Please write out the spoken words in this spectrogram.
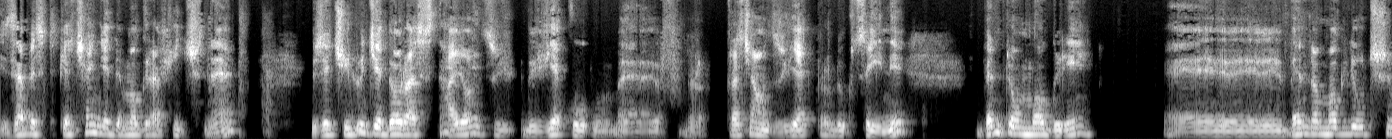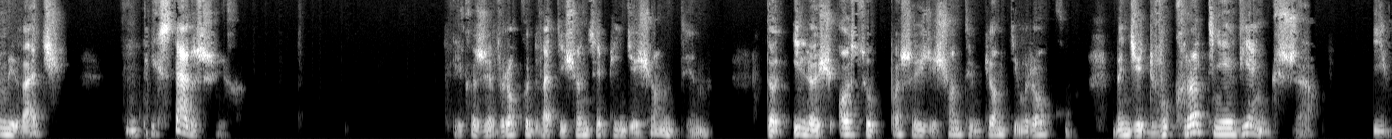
zabezpieczenie demograficzne, że ci ludzie dorastając w wieku, wkraczając w wiek produkcyjny, będą mogli, e, będą mogli utrzymywać tych starszych. Tylko, że w roku 2050 to ilość osób po 65 roku będzie dwukrotnie większa i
